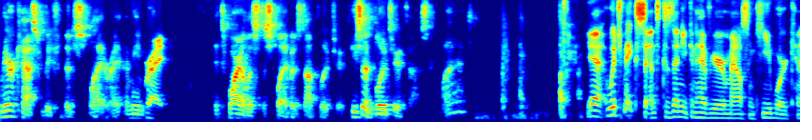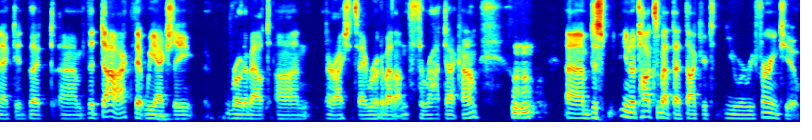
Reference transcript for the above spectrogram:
Miracast would be for the display, right? I mean, Right. it's wireless display, but it's not Bluetooth. He said Bluetooth. I was like, what? Yeah, which makes sense because then you can have your mouse and keyboard connected. But um, the dock that we actually wrote about on, or I should say, wrote about on Thurrott.com, Mhm. um, just you know talks about that dock you're t- you were referring to,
